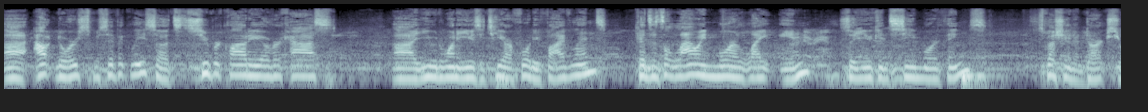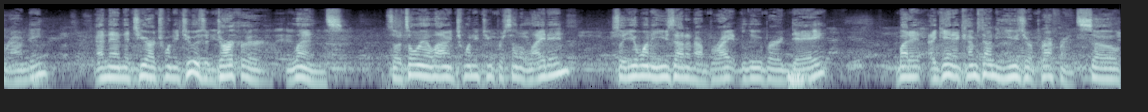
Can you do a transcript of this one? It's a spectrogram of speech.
uh, outdoors specifically. So it's super cloudy, overcast. Uh, you would want to use a TR45 lens because it's allowing more light in so you can see more things, especially in a dark surrounding. And then the TR22 is a darker lens so it's only allowing 22% of light in. So you want to use that on a bright bluebird day. But it, again, it comes down to user preference. So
